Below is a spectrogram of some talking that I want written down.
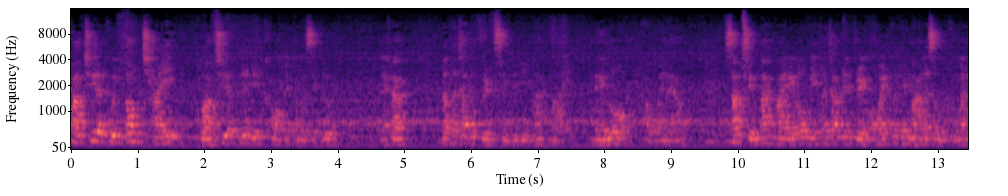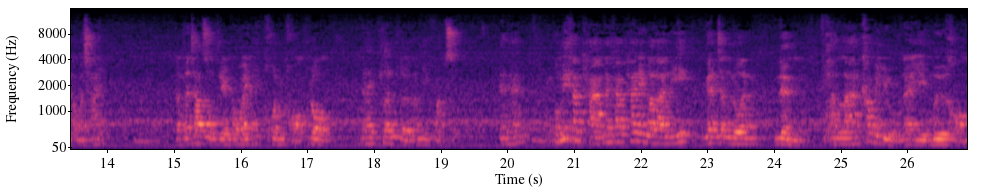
ความเชื่อคุณต้องใช้ความเชื่อเพื่อยึดครองเป็นกรรมสิทธิ์ด้วยนะครับแล้วพระเจ้าได้เตรียมสิ่งดีๆมากมายในโลกเอาไว้แล้วทรัพย์สินมากมายในโลกนี้พระเจ้าไม่ได้เตรียมเอาไว้เพื่อให้มาและสมุนของมันเอามาใช้ แต่พระเจ้าทรงเตรียมเอาไว้ให้คนของพระองค์ได้เพลิดเพลินและมีความสุขดังนั้น ผมมีคำถามนะครับ ถ้าในเวลานี้เงินจำนวนหนึ่งพันล้านเข้าไปอยู่ในมือของ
